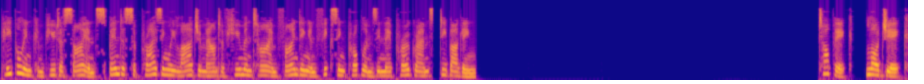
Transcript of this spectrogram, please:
people in computer science spend a surprisingly large amount of human time finding and fixing problems in their programs, debugging. Logic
